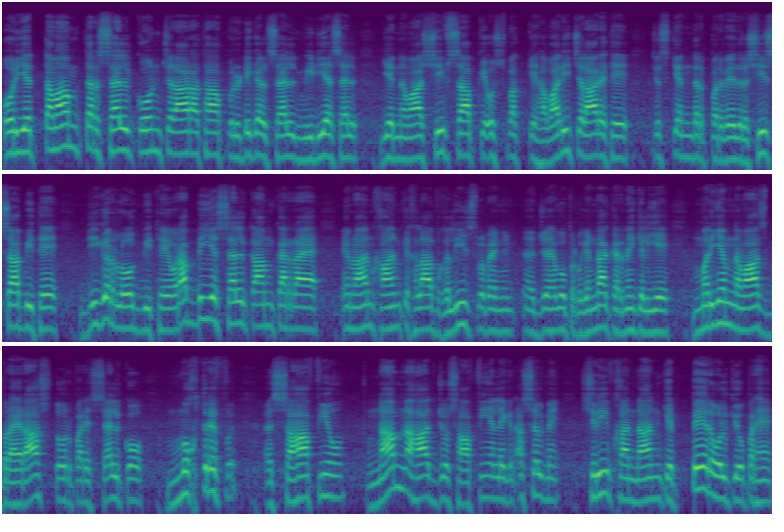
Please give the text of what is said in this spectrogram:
और ये तमाम तर सेल कौन चला रहा था? पॉलिटिकल सेल मीडिया सेल ये नवाज़ शरीफ साहब के उस वक्त के हवारी चला रहे थे, जिसके अंदर परवेज़ रशीद साहब भी थे, दीगर लोग भी थे और अब भी ये सेल काम कर रहा है इमरान खान के ख़िलाफ़ गलीज जो है वो प्रोपेगंडा करने के लिए। मरीम नवाज़ बरह रास्त तौर पर इस सेल को मुख्तफ सहाफ़ियों नाम नहाद जो सहाफ़ी हैं, लेकिन असल में शरीफ ख़ानदान के पे रोल के ऊपर हैं।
